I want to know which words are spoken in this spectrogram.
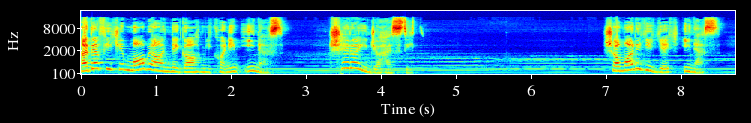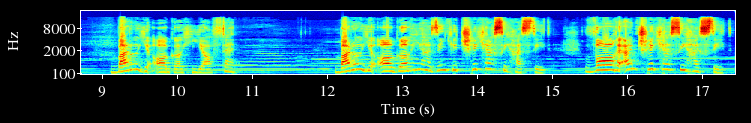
هدفی که ما به آن نگاه می کنیم این است. چرا اینجا هستید؟ شماره یک این است. برای آگاهی یافتن. برای آگاهی از اینکه چه کسی هستید واقعا چه کسی هستید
